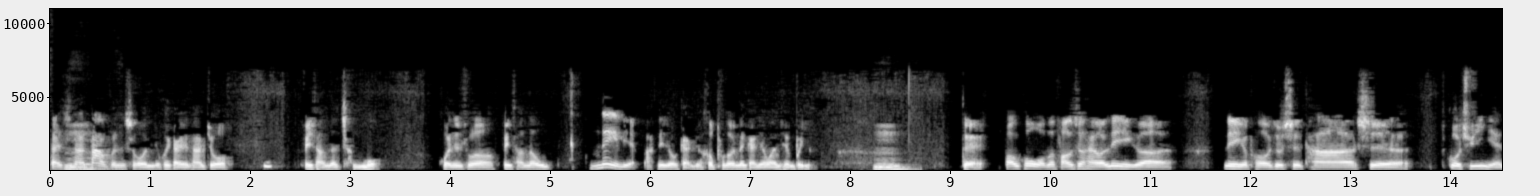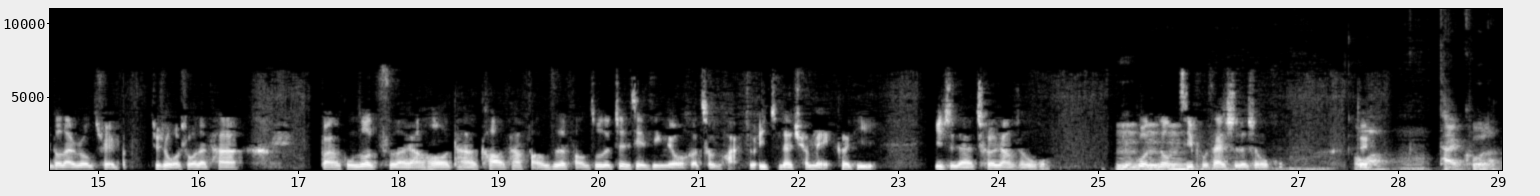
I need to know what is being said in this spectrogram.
但是他大部分的时候，你会感觉他就非常的沉默，或者说非常的内敛吧，那种感觉和普通人的感觉完全不一样。嗯，对，包括我们房车还有另一个另一个朋友，就是他是过去一年都在 road trip，就是我说的他。把工作辞了，然后他靠他房子房租的正现金流和存款，就一直在全美各地，一直在车上生活，就过的那种吉普赛式的生活。哇，太酷了！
